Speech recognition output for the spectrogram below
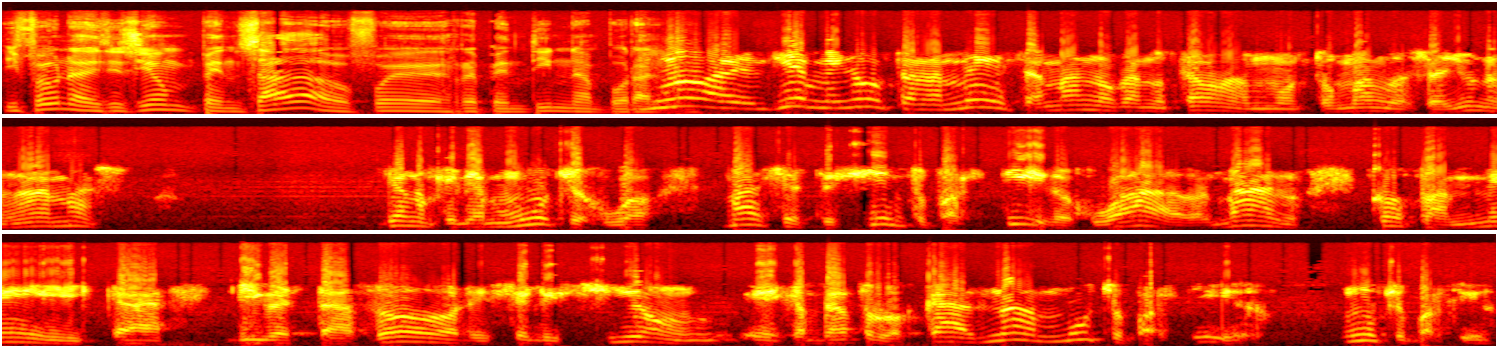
¿Y fue una decisión pensada o fue repentina por algo? No, en 10 minutos a la mesa, mano, cuando estábamos tomando desayuno, nada más. Ya no quería mucho jugar, más de 700 partidos jugados, hermano. Copa América, Libertadores, selección, eh, campeonato local, no, muchos partidos, muchos partidos.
